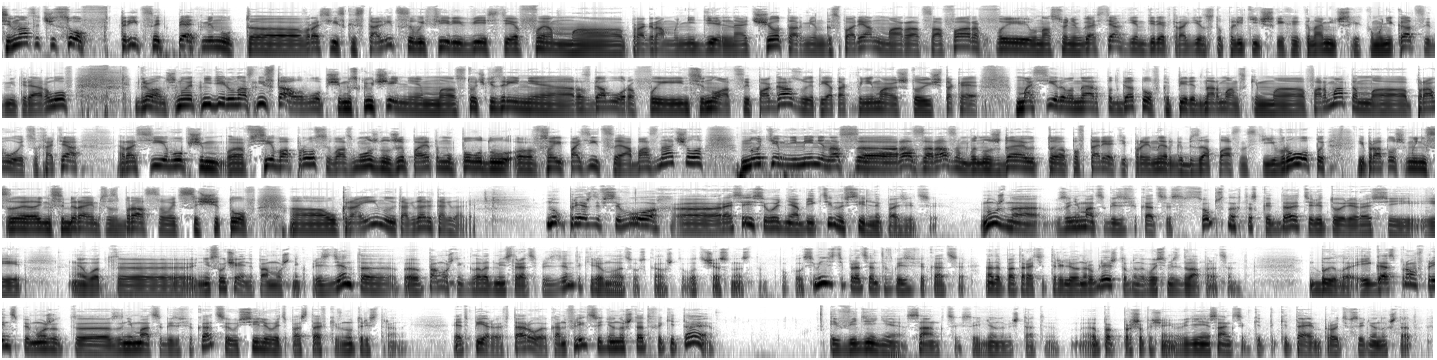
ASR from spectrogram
17 часов 35 минут э, в российской столице. В эфире Вести ФМ, э, программа «Недельный отчет». Армен Гаспарян, Марат Сафаров. И у нас сегодня в гостях гендиректор агентства политических и экономических коммуникаций Дмитрий Орлов. Дмитрий Иванович, ну эта неделя у нас не стала, в общем, исключением э, с точки зрения разговоров и инсинуаций по газу. Это, я так понимаю, что еще такая массированная артподготовка перед нормандским форматом проводится. Хотя Россия, в общем, э, все вопросы, возможно, уже по этому поводу э, в своей позиции обозначила, но, тем не менее, нас э, раз за разом вынуждают повторять и про энергобезопасность Европы, и про то, что мы не, не собираемся сбрасывать со счетов Украину и так далее, и так далее. Ну, прежде всего, Россия сегодня объективно в сильной позиции. Нужно заниматься газификацией собственных, так сказать, да, территорий России и вот, э, не случайно помощник президента, э, помощник главы администрации президента Кирилл Молодцов сказал, что вот сейчас у нас там около 70% газификации, надо потратить триллион рублей, чтобы на 82% было. И «Газпром», в принципе, может э, заниматься газификацией, усиливать поставки внутри страны. Это первое. Второе. Конфликт Соединенных Штатов и Китая и введение санкций Соединенными Штатами, прошу прощения, введение санкций Китаем против Соединенных Штатов –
